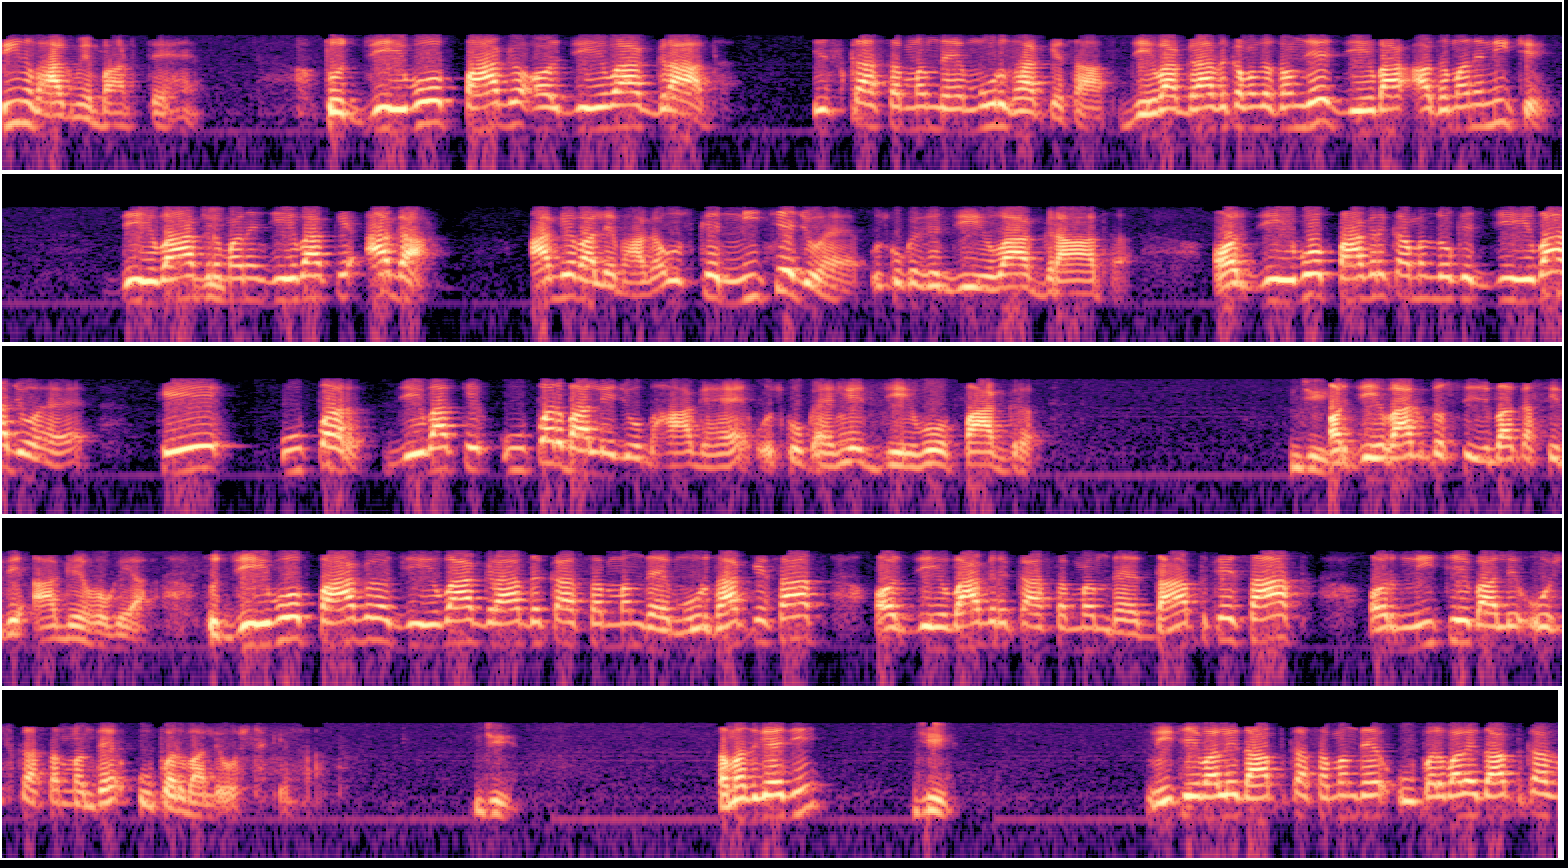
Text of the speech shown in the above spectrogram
तीन भाग में बांटते हैं। तो जिहवोपाग्र और जिहवाग्राध इसका संबंध है मूर्धा के साथ। जिहवाग्राध का मतलब समझे जिहवा अध माने नीचे। जिहवाग्र माने जिहवा के आगा आगे वाले भाग। उसके नीचे जो है उसको कहते हैं जिहवाग्राध। और जिहवो पाग्र का मतलब कि जिहवा जो है के ऊपर जीवा के ऊपर वाले जो भाग है उसको कहेंगे जिहवो पाग्र जी और जिहवाग तो जिहवा का सीधे आगे हो गया। तो जिहवो पाग्र और जिहवाग्राध का संबंध है मूर्धा के साथ और जिहवाग्र का संबंध है दांत के साथ और नीचे वाले ओष्ठ का संबंध है ऊपर वाले ओष्ठ के साथ। जी। समझ गए जी? जी। नीचे वाले दांत का संबंध है ऊपर वाले दांत का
